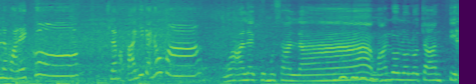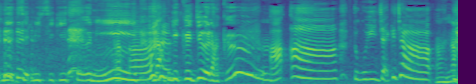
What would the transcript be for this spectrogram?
Assalamualaikum. Selamat pagi Kak Norma. Waalaikumsalam. Malo lolo cantik ni Cik misi kita ni. Nak pergi kerja dah ke? Ah, ah. tunggu ijat kejap. Ah, nah.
